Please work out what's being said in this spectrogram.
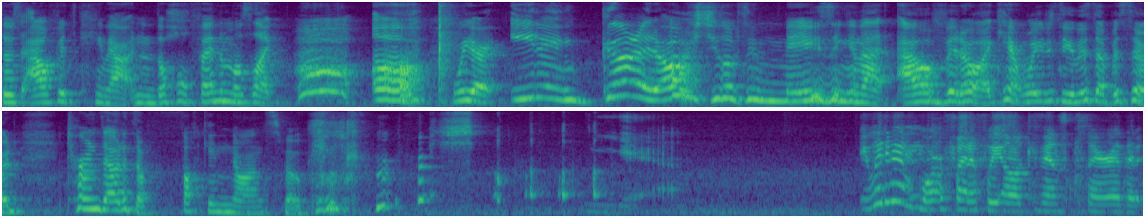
Those outfits came out, and the whole fandom was like, "Oh, we are eating good. Oh, she looks amazing in that outfit. Oh, I can't wait to see this episode." Turns out it's a fucking non-smoking commercial. yeah. It would have been more fun if we all convinced Clara that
